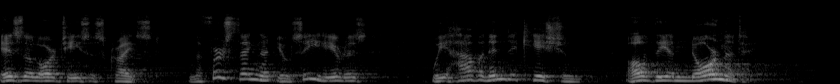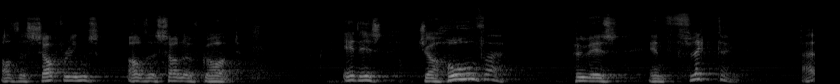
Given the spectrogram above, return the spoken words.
is the Lord Jesus Christ. And the first thing that you'll see here is we have an indication of the enormity of the sufferings of the Son of God. It is Jehovah who is inflicting uh,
